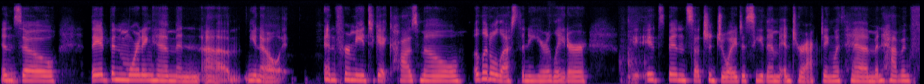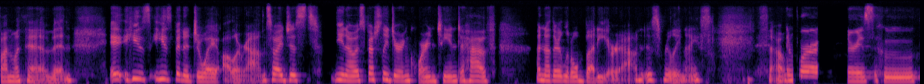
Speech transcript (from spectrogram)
And Mm. so they had been mourning him and um, you know, and for me to get Cosmo a little less than a year later, it's been such a joy to see them interacting with him and having fun with him. And it, he's he's been a joy all around. So i just you know especially during quarantine to have another little buddy around is really nice. So. And for our listeners who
